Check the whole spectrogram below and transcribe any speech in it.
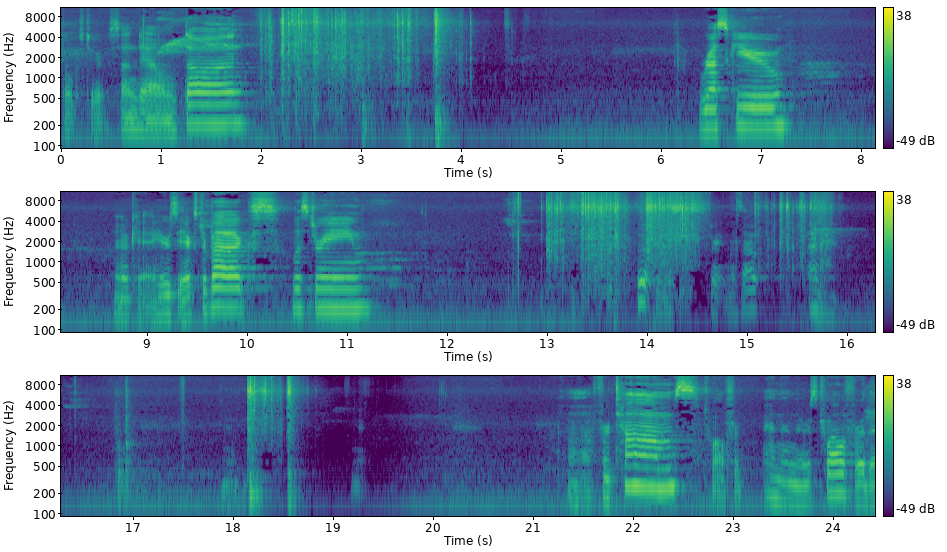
focused here. Sundown, Dawn. Rescue. Okay, here's the extra bucks. Listerine. Oops, straighten this out. uh, for Tom's, 12 for, and then there's 12 for the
